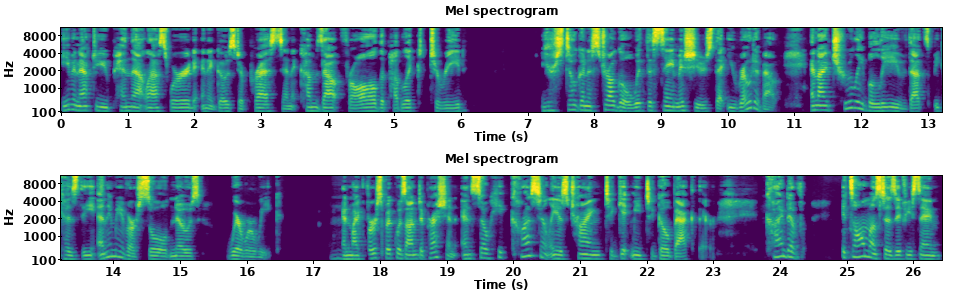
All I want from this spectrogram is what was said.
even after you pen that last word and it goes to press and it comes out for all the public to read, you're still going to struggle with the same issues that you wrote about. And I truly believe that's because the enemy of our soul knows where we're weak. And mm. my first book was on depression. And so he constantly is trying to get me to go back there. Kind of, it's almost as if he's saying,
